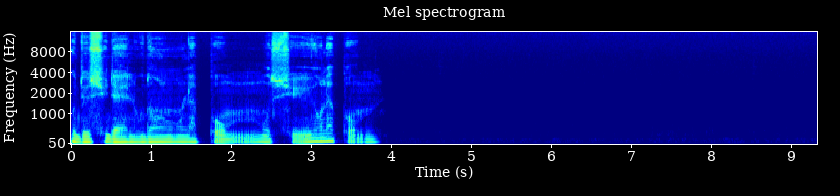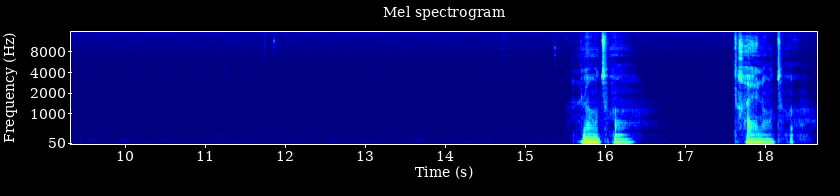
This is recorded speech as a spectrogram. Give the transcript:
au-dessus d'elle ou dans la paume ou sur la paume. Lentement, très lentement.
